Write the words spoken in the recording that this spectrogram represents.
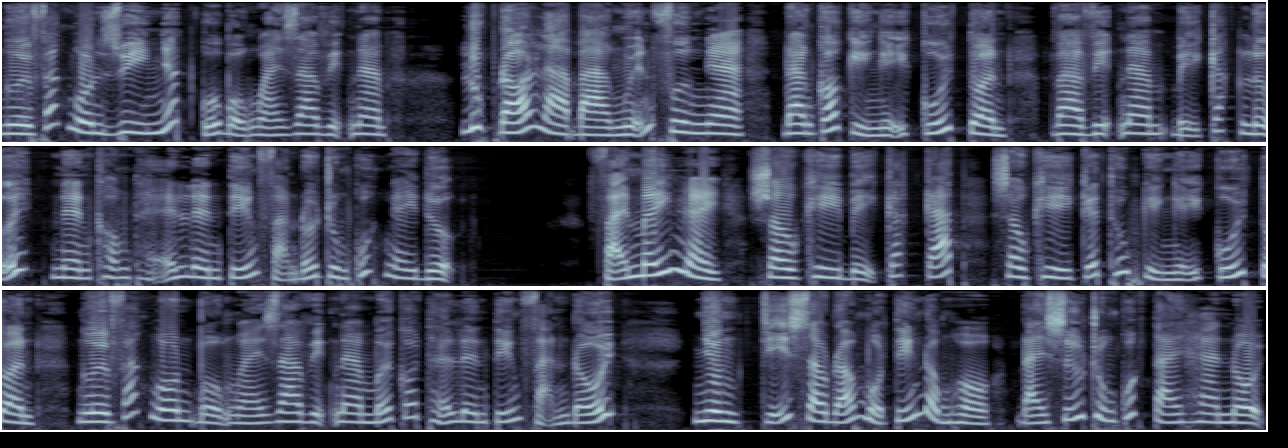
người phát ngôn duy nhất của Bộ Ngoại giao Việt Nam Lúc đó là bà Nguyễn Phương Nga đang có kỳ nghỉ cuối tuần và Việt Nam bị cắt lưỡi nên không thể lên tiếng phản đối Trung Quốc ngay được. Phải mấy ngày sau khi bị cắt cáp, sau khi kết thúc kỳ nghỉ cuối tuần, người phát ngôn Bộ Ngoại giao Việt Nam mới có thể lên tiếng phản đối. Nhưng chỉ sau đó một tiếng đồng hồ, Đại sứ Trung Quốc tại Hà Nội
